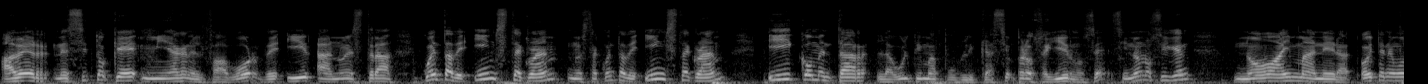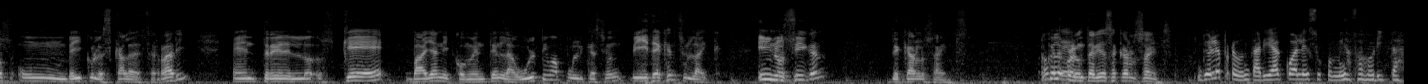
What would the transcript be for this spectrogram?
a ver, necesito que me hagan el favor de ir a nuestra cuenta de Instagram, nuestra cuenta de Instagram y comentar la última publicación, pero seguirnos, ¿eh? Si no nos siguen, no hay manera. Hoy tenemos un vehículo a escala de Ferrari. Entre los que vayan y comenten la última publicación y dejen su like. Y nos sigan de Carlos Sainz. ¿Tú qué le preguntarías a Carlos Sainz? Yo le preguntaría cuál es su comida favorita.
